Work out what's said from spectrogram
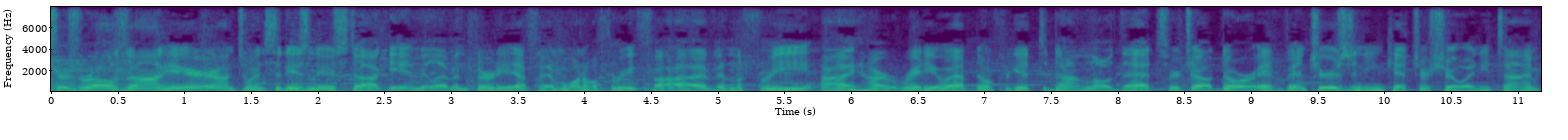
Adventures rolls on here on Twin Cities News Talk, AM 1130, FM 1035, and the free iHeartRadio app. Don't forget to download that. Search Outdoor Adventures, and you can catch our show anytime.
